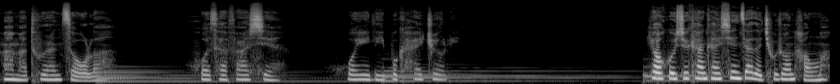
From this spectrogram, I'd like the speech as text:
妈妈突然走了，我才发现我也离不开这里。要回去看看现在的秋庄堂吗？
